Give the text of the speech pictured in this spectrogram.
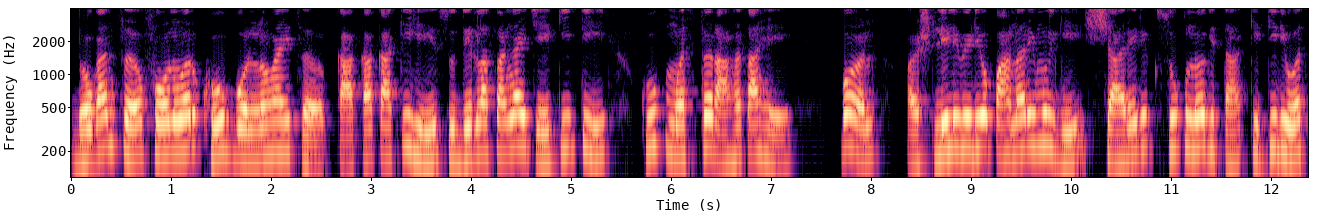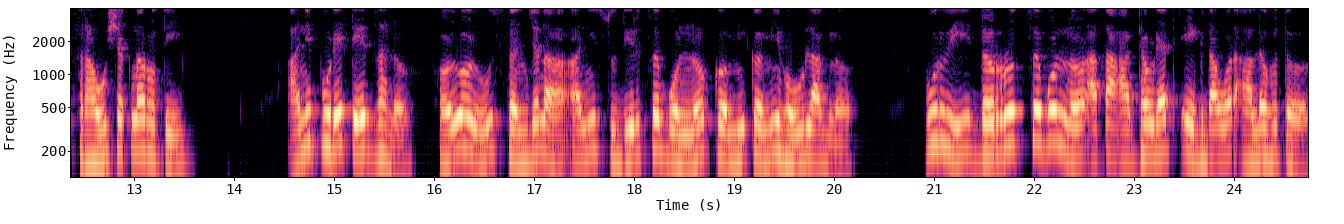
दोघांचं फोनवर खूप बोलणं व्हायचं. काका काकीही सुधीरला सांगायचे की ती खूप मस्त राहत आहे. पण अश्लील व्हिडिओ पाहणारी मुलगी शारीरिक सुख न घेता किती दिवस राहू शकणार होती? आणि पुढे तेच झालं. हळूहळू संजना आणि सुधीरचं बोलणं कमी कमी होऊ लागलं. पूर्वी दररोजचं बोलणं आता आठवड्यात एकदावर आलं होतं.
